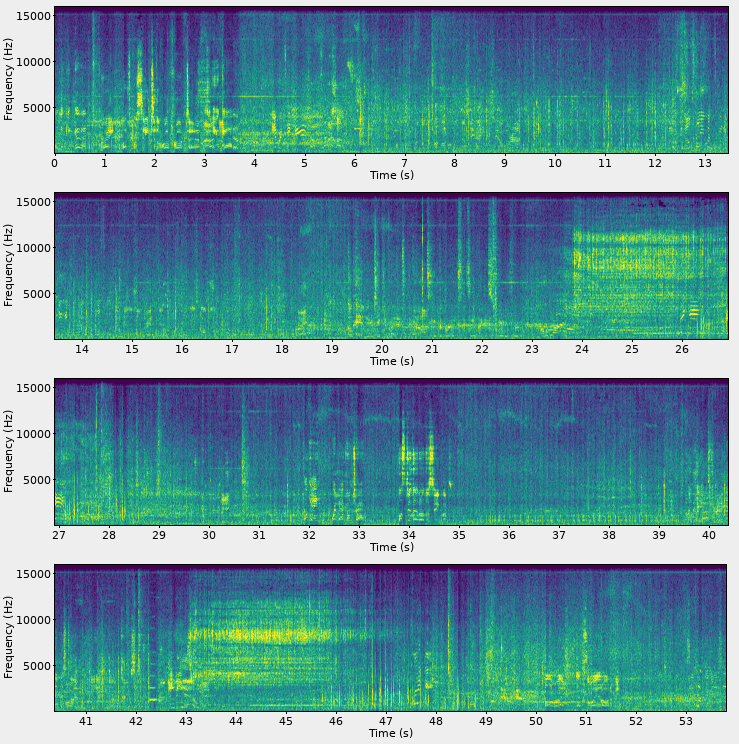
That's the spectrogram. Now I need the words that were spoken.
load data are looking good. Great. Let's proceed to the rough road test. You got it. Amber, take your ears off. Listen. See how you can see all around? Don't tell you what it's gonna do. Listen. This is great. This comes. Right? Okay, I'm gonna take you right up to the cones, hit the brakes, and see if I can steer you through. Back. Let's do that other sequence. Okay, let's try it again. This time with the electrics. Do it again. All right. That's the way it ought to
